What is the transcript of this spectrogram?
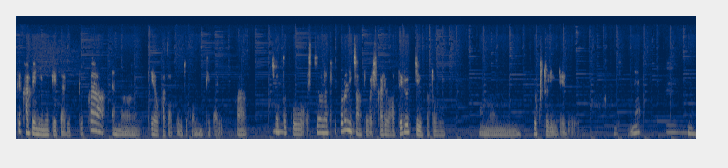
で壁に向けたりとか、あの絵を飾ってるところに向けたりとか、ちょっとこう、必要なところにちゃんと光を当てるっていうことを、あのよく取り入れるですね。うん、うん。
